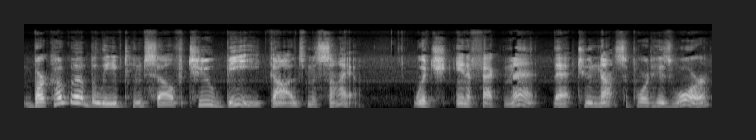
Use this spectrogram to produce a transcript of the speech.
Bar Kokhba believed himself to be God's Messiah, which in effect meant that to not support his war,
